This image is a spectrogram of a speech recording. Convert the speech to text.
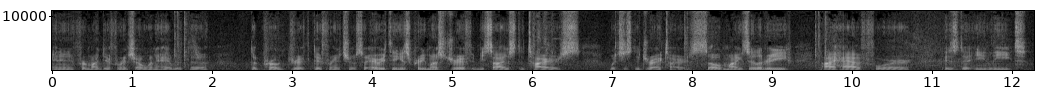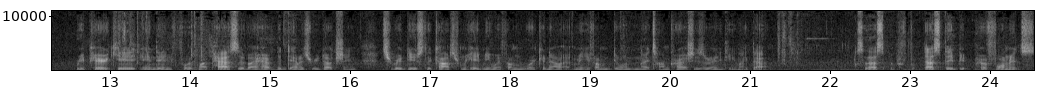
And then for my differential, I went ahead with the the Pro Drift differential. So everything is pretty much drift besides the tires, which is the drag tires. So my auxiliary I have for is the Elite repair kit and then for my passive I have the damage reduction to reduce the cops from hitting me if I'm working out I mean if I'm doing nighttime crashes or anything like that so that's that's the performance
